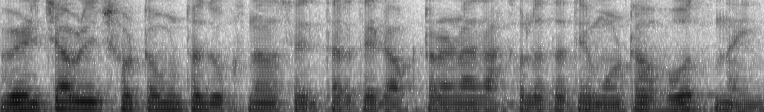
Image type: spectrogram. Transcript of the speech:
वेळच्या वेळी छोटं मोठं दुखणं असेल तर ते डॉक्टरांना दाखवलं तर ते मोठं होत नाही.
